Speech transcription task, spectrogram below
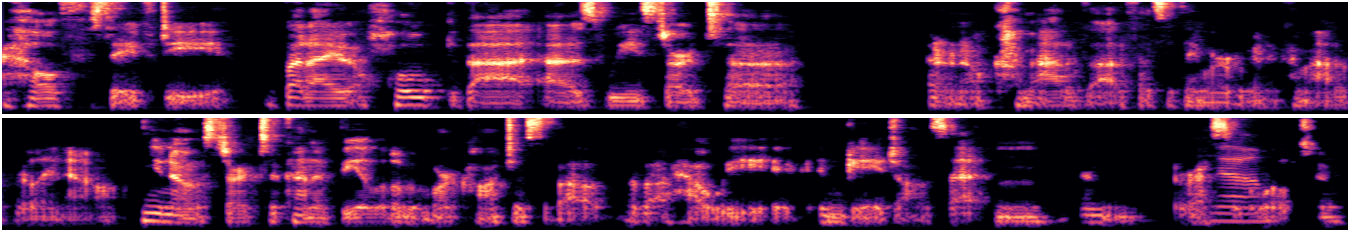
health safety. But I hope that as we start to, I don't know, come out of that, if that's the thing we're going to come out of really now, you know, start to kind of be a little bit more conscious about about how we engage on set and, and the rest yeah. of the world too.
